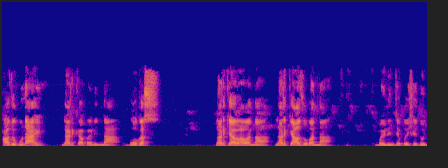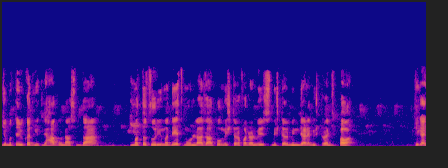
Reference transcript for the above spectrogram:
हा जो गुन्हा आहे लाडक्या बहिणींना बोगस लाडक्या भावांना लाडक्या आजोबांना बहिणींचे पैसे देऊन जी मतं विकत घेतली. हा गुन्हासुद्धा मतचोरीमध्येच मोडला जातो मिस्टर फडणवीस मिस्टर मिंदे आणि मिस्टर अजित पवार. ठीक आहे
